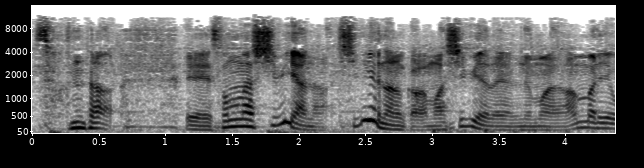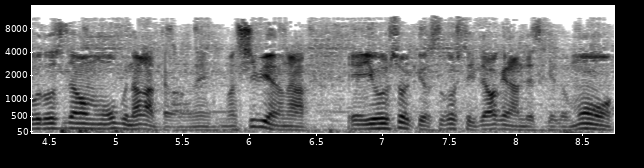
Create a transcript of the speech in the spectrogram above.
そんな、えー、そんなシビアな、シビアなのか、まあシビアだよね、まああんまりお年玉も多くなかったからね、まあシビアな、えー、幼少期を過ごしていたわけなんですけども、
